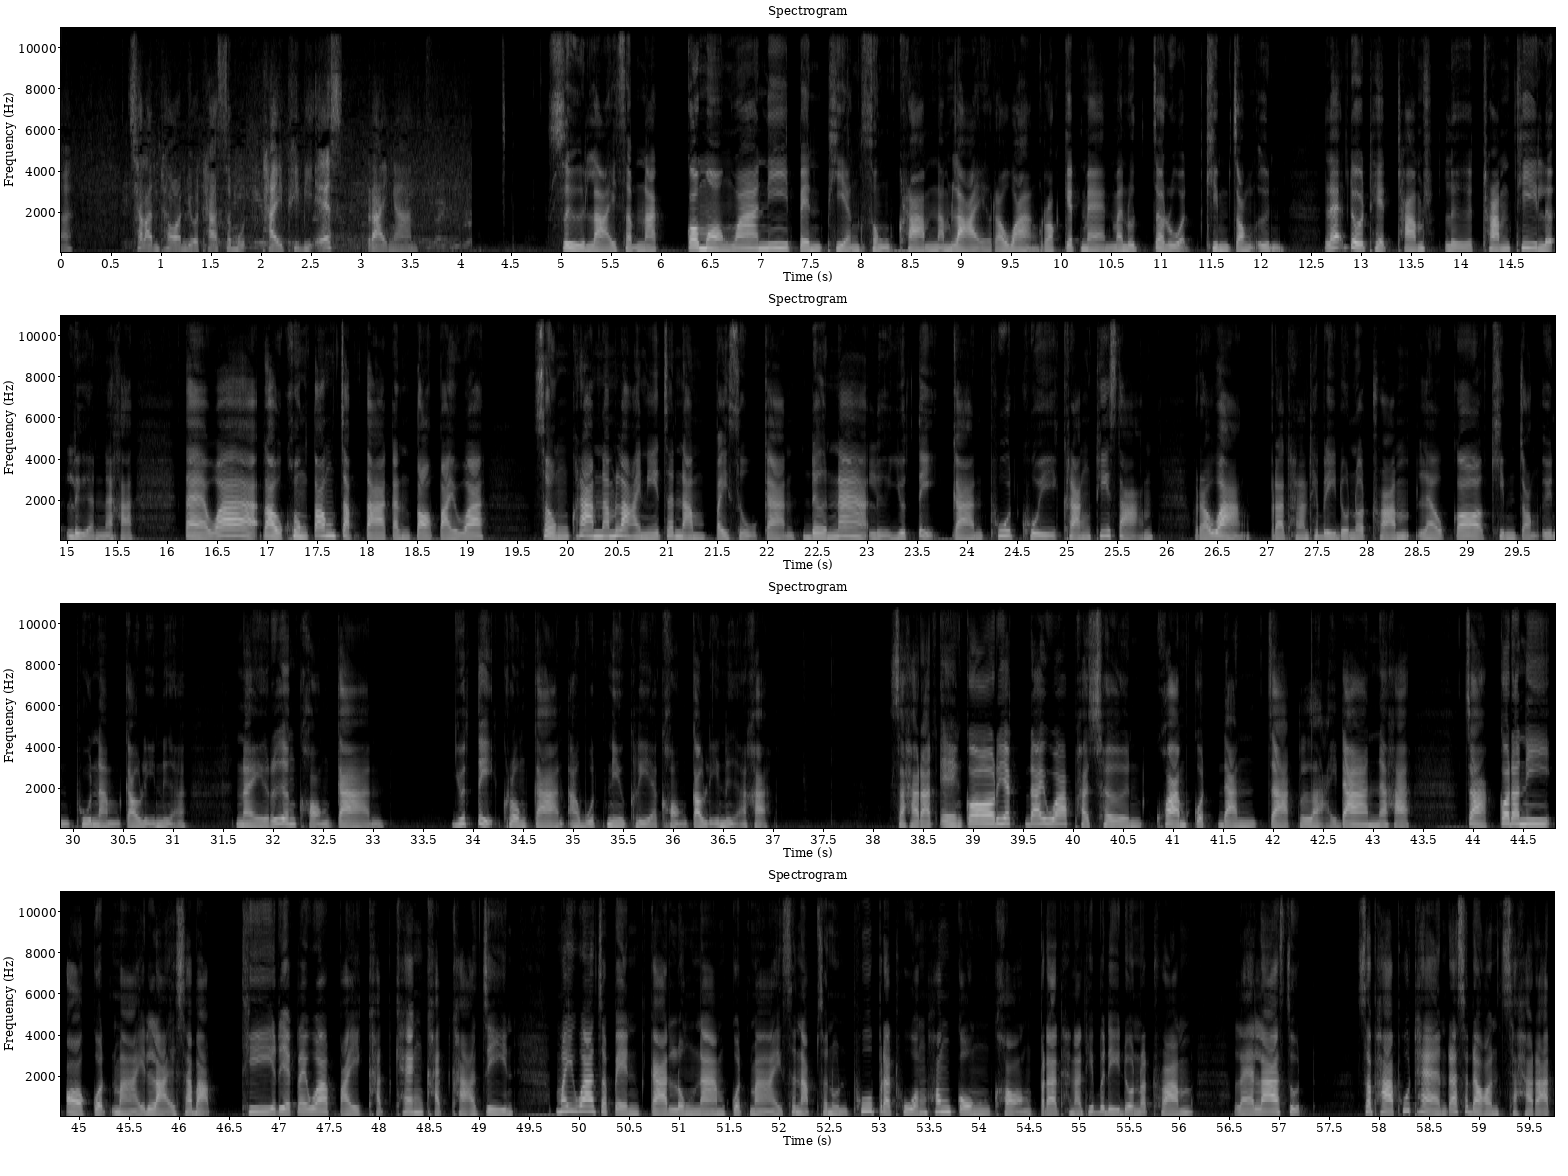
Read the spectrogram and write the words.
ชลันทรโยธาสมุทรไทย PBS รายงาน สื่อหลายสำนัก ก็มองว่านี่เป็นเพียงสงครามน้ำลายระหว่าง Rocket Man มนุษย์จรวดคิมจองอึนและโดเทดทรัมป์หรือทรัมป์ที่เลอะเลือนนะคะ แต่ว่าเราคงต้องจับตากันต่อไปว่า สงครามน้ำลายนี้จะนำไปสู่การเดินหน้าหรือยุติการพูดคุยครั้งที่ 3 ระหว่างประธานาธิบดีโดนัลด์ทรัมป์แล้วก็คิมจองอึนผู้นำเกาหลีเหนือ ในเรื่องของการ ยุติโครงการอาวุธนิวเคลียร์ของเกาหลีเหนือค่ะ สหรัฐเองก็เรียกได้ว่าเผชิญความกดดันจากหลายด้านนะคะ จากกรณีออกกฎหมายหลายฉบับที่เรียกได้ว่าไปขัดแข้งขัดขาจีน ไม่ว่าจะเป็นการลงนามกฎหมายสนับสนุนผู้ประท้วงฮ่องกงของประธานาธิบดีโดนัลด์ทรัมป์และล่าสุด สภาผู้แทนราษฎรสหรัฐ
